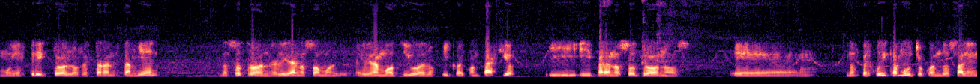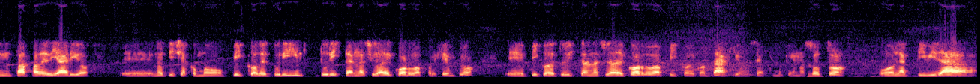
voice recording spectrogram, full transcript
muy estrictos, los restaurantes también. Nosotros en realidad no somos el gran motivo de los picos de contagio, y, para nosotros nos, eh, nos perjudica mucho cuando salen en tapa de diario eh, noticias como pico de turista en la ciudad de Córdoba, por ejemplo, eh, pico de turista en la ciudad de Córdoba, pico de contagio, o sea, como que nosotros o la actividad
